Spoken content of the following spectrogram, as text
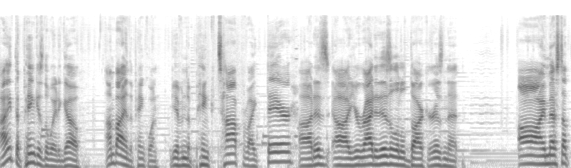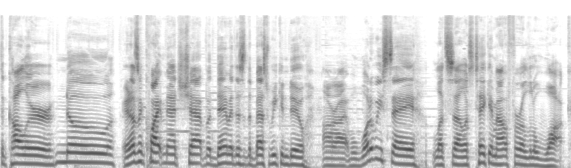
I think the pink is the way to go. I'm buying the pink one. Give him the pink top right there. Uh, it is, uh, you're right. It is a little darker, isn't it? Oh, I messed up the color. No. It doesn't quite match chat, but damn it, this is the best we can do. All right, well, what do we say? Let's uh, let's take him out for a little walk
